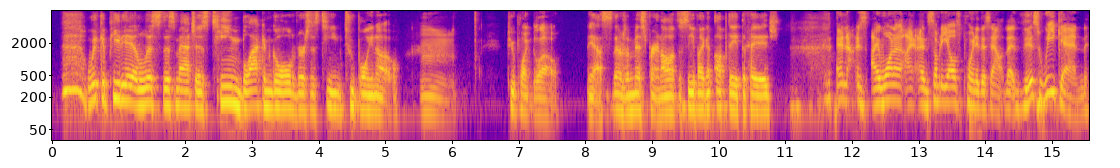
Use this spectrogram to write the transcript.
Wikipedia lists this match as Team Black and Gold versus Team 2.0. Mm. Two point glow. Yes, there's a misprint. I'll have to see if I can update the page. And I want to, and somebody else pointed this out that this weekend,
